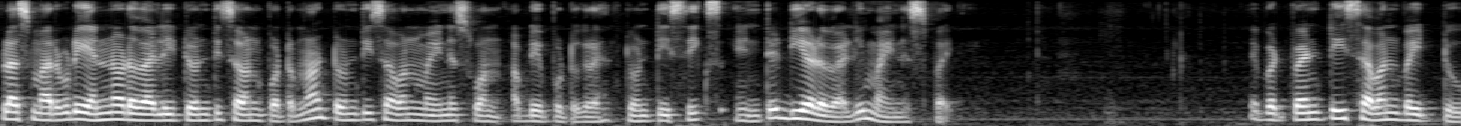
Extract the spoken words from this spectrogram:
plus மறுபடியும் என்னோட வேல்யூ டுவெண்ட்டி செவன் போட்டோம்னா டுவெண்ட்டி செவன் மைனஸ் ஒன் அப்படியே போட்டுக்கிறேன். டுவெண்ட்டி சிக்ஸ் இன்ட்டு டியோட வேல்யூ மைனஸ் ஃபைவ் இப்போ டுவெண்ட்டி செவன் பை டூ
